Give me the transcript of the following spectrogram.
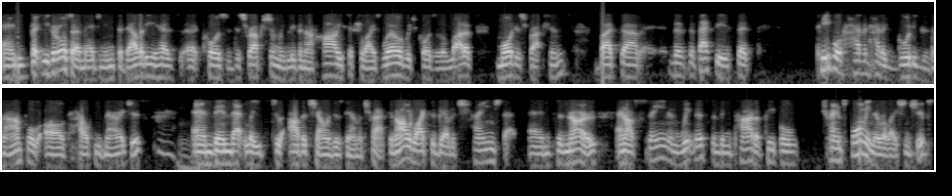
And but you could also imagine infidelity has uh, caused a disruption. We live in a highly sexualized world, which causes a lot of more disruptions. But uh, the the fact is that people haven't had a good example of healthy marriages, and then that leads to other challenges down the track. And I would like to be able to change that and to know. And I've seen and witnessed and been part of people transforming their relationships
